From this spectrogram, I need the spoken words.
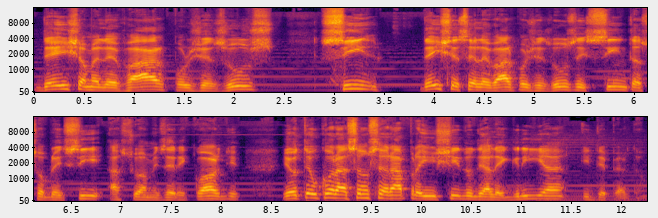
Deixa-me levar por Jesus, sim, Deixe-se levar por Jesus e sinta sobre si a sua misericórdia, e o teu coração será preenchido de alegria e de perdão.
